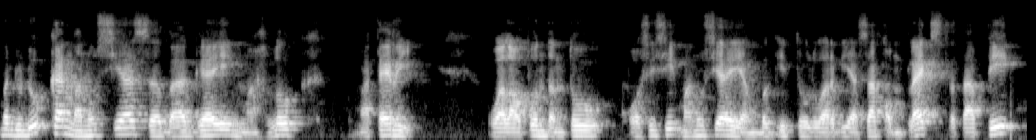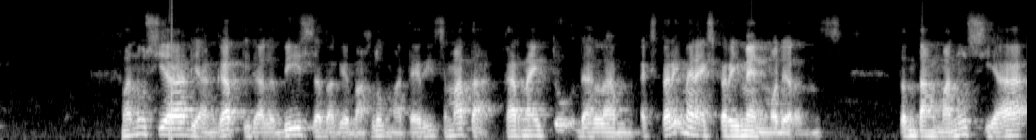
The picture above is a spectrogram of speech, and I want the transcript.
mendudukkan manusia sebagai makhluk materi. Walaupun tentu posisi manusia yang begitu luar biasa kompleks, tetapi manusia dianggap tidak lebih sebagai makhluk materi semata. Karena itu dalam eksperimen-eksperimen modern tentang manusia,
